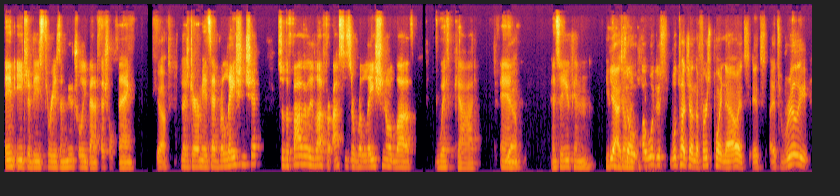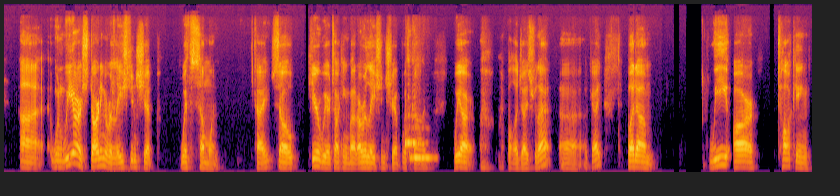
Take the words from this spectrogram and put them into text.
in each of these three is a mutually beneficial thing. Yeah. As Jeremy had said, relationship. So the fatherly love for us is a relational love with God. And yeah. and so you can you yeah so uh, we'll just we'll touch on the first point now it's it's it's really uh when we are starting a relationship with someone okay so here we are talking about our relationship with god we are i apologize for that uh okay but um we are talking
